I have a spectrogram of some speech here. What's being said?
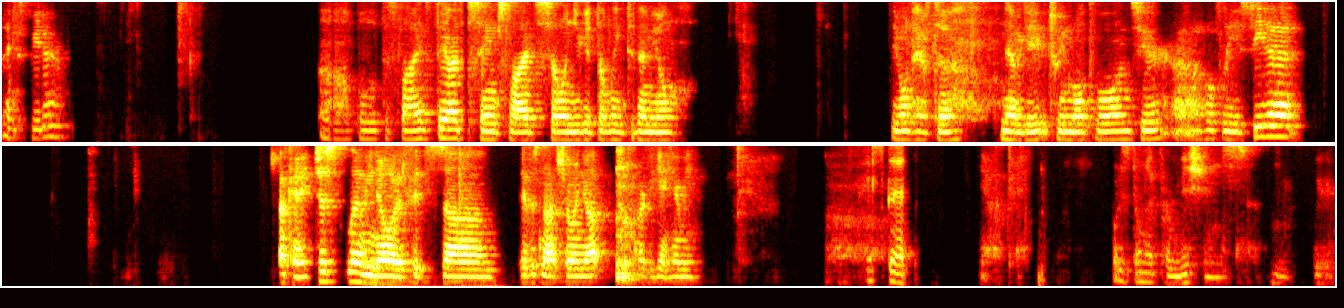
Thanks, Peter. I'll pull up the slides. They are the same slides, so when you get the link to them, you'll you won't have to navigate between multiple ones here. Uh, hopefully you see that. Okay, just let me know if it's um, if it's not showing up or if you can't hear me. It's good. Yeah, okay. What is don't have permissions? Hmm, Weird.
